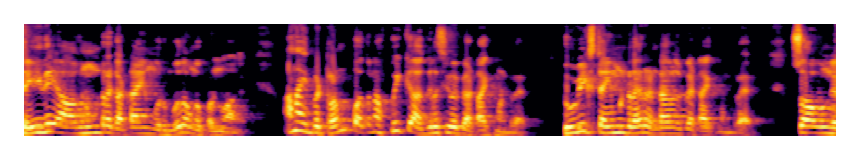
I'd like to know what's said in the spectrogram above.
செய்தே ஆகணுன்ற கட்டாயம் வரும்போது அவங்க பண்ணுவாங்க. ஆனா இப்ப ட்ரம்ப் பார்த்தோம்னா குயிக்கா அக்ரெசிவா போய் அட்டாக் பண்றாரு. டூ வீக்ஸ் டைம்ன்றாரு ரெண்டாவது நாள் போய் அட்டாக் பண்றாரு. ஸோ அவங்க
